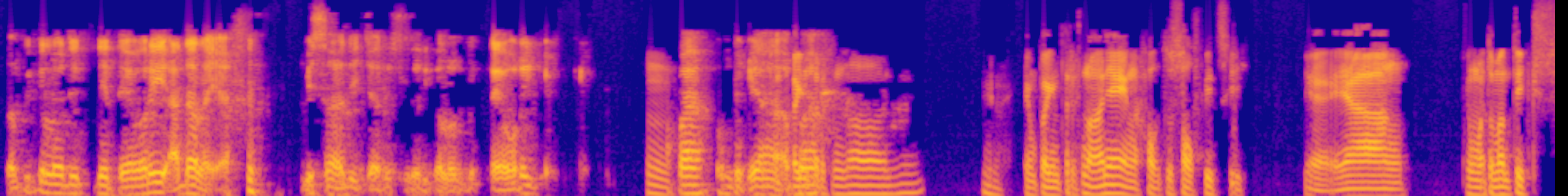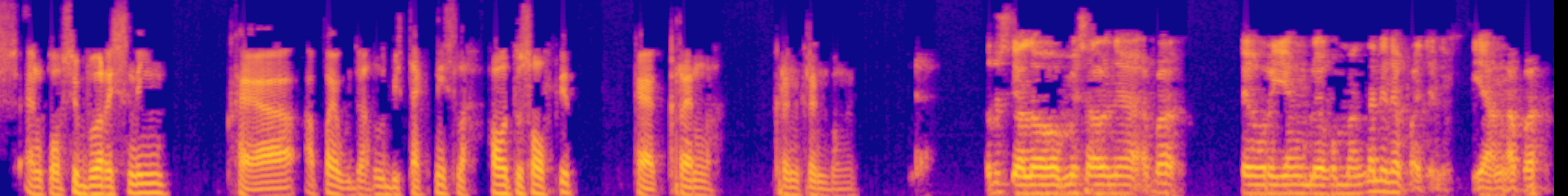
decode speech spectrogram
tapi kalau di, di teori ada lah ya bisa dicari sendiri kalau di teori Hmm. apa untuk ya Yang paling apa terkenal, ya, yang paling terkenalnya yang how to solve it sih. Ya, yang yang mathematics and possible reasoning kayak apa ya udah lebih teknis lah. How to solve it kayak keren lah, keren-keren banget. terus kalau misalnya apa teori yang beliau kembangkan ini apa aja nih yang apa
